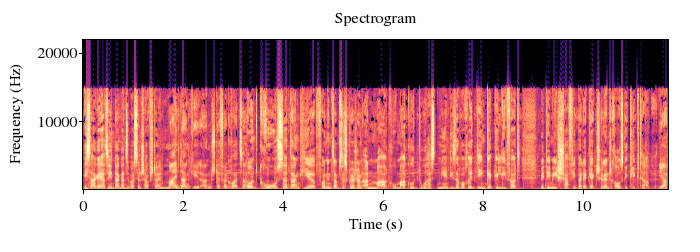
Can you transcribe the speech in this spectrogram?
Ich sage herzlichen Dank an Sebastian Schafstein. Mein Dank geht an Stefan Kreuzer. Und großer Dank hier von den Samstagscrashern an Marco. Marco, du hast mir in dieser Woche den Gag geliefert, mit dem ich Schaffi bei der Gag-Challenge rausgekickt habe. Ja,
